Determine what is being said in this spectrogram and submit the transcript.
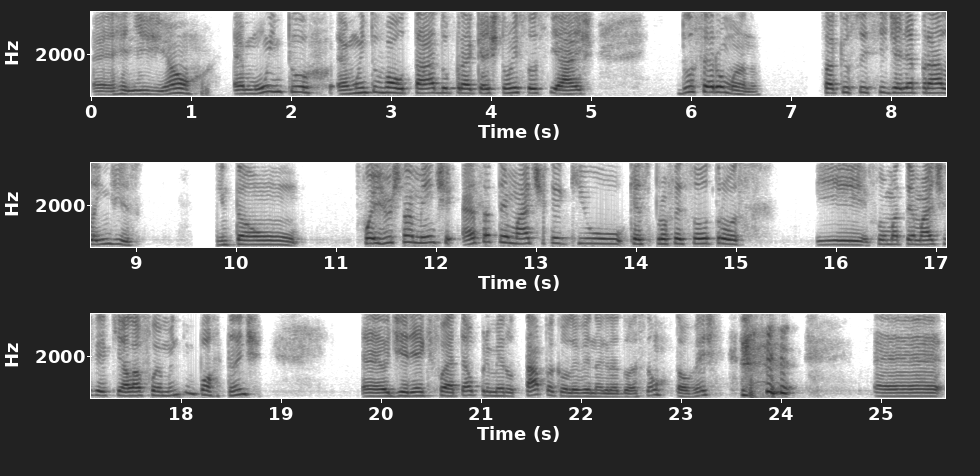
é, religião é muito é muito voltado para questões sociais do ser humano. Só que o suicídio ele é para além disso. Então, foi justamente essa temática que, o, que esse professor trouxe. E foi uma temática que ela foi muito importante. É, eu diria que foi até o primeiro tapa que eu levei na graduação, talvez. é,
